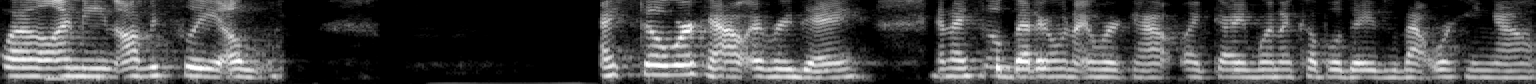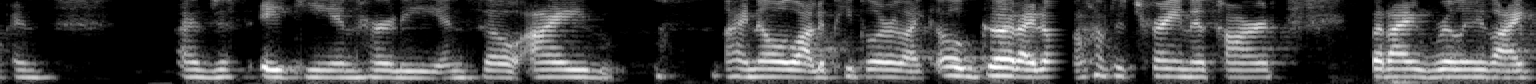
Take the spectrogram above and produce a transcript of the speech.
well. I mean, obviously, i I still work out every day, and I feel better when I work out. Like I went a couple days without working out, and I'm just achy and hurty. And so I, I know a lot of people are like, "Oh, good, I don't have to train as hard," but I really like.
